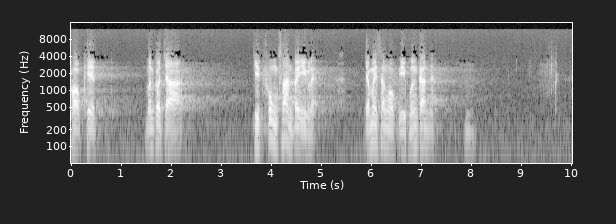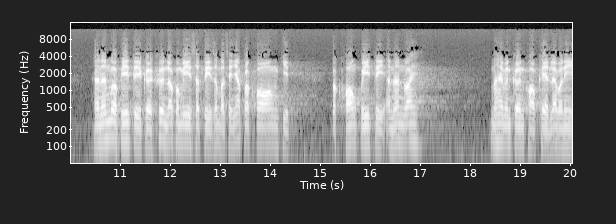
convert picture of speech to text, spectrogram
ขอบเขต มันก็จะจิตฟุ้งซ่านไปอีกแหละ จะไม่สงบอีกเหมือนกันนะดังนั้นเมื่อปีติเกิดขึ้น แล้วก็มีสติสัมปชัญญะประคองจิต ประคองปีติ อันนั้นไว้ ไม่ให้มันเกินขอบเขตแล้ววะนี่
